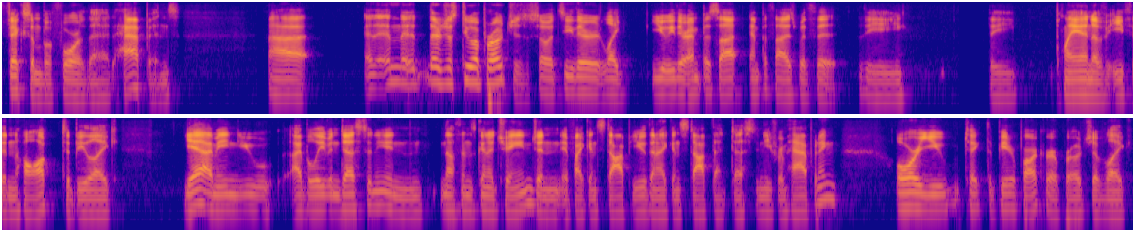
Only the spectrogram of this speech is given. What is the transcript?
fix them before that happens. Uh, and, and they're just two approaches. So it's either like you either empathize empathize with the the the plan of Ethan Hawke to be like, yeah, I mean, you, I believe in destiny and nothing's going to change. And if I can stop you, then I can stop that destiny from happening. Or you take the Peter Parker approach of like,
